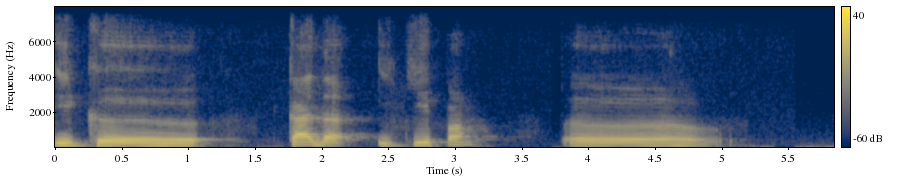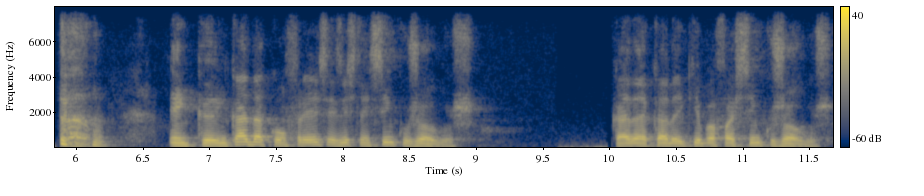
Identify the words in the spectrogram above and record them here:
E que cada equipa, eh, em que em cada conferência existem cinco jogos. Cada, cada equipa faz cinco jogos.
